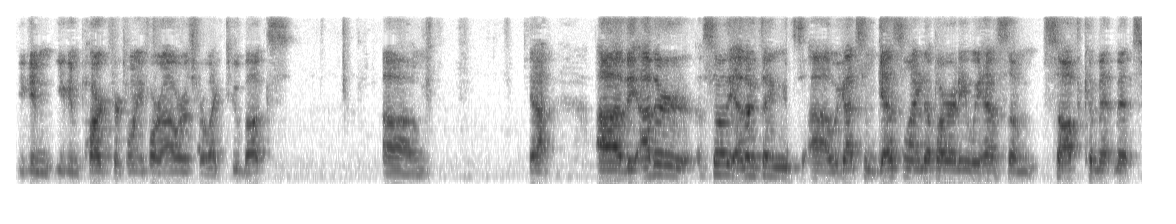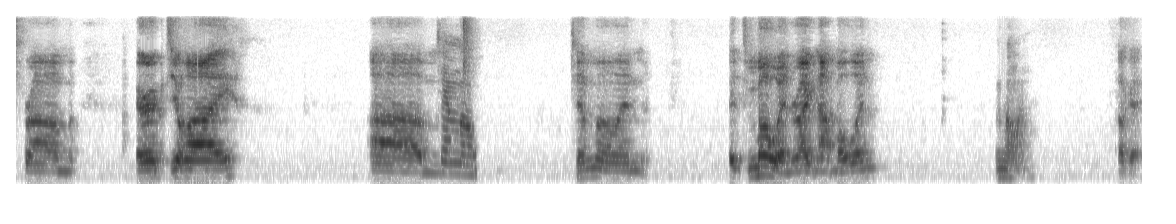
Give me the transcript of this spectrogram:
You can you can park for 24 hours for like two bucks. Um, yeah, Uh, the other, some of the other things, uh, we got some guests lined up already. We have some soft commitments from Eric July, um, Tim Mo- Tim Mullen. It's Moen, right? Not Mullen. Moen. Okay.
